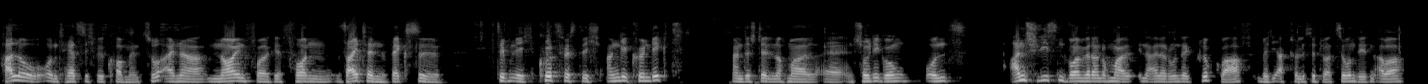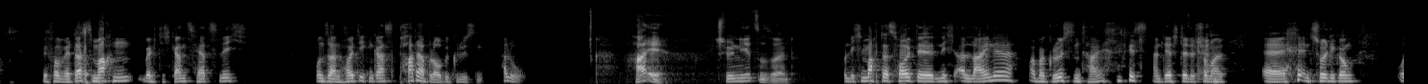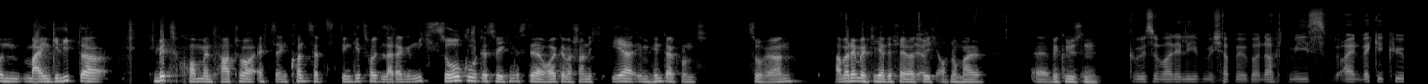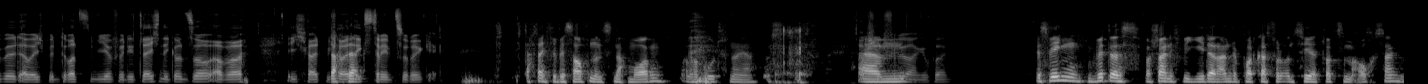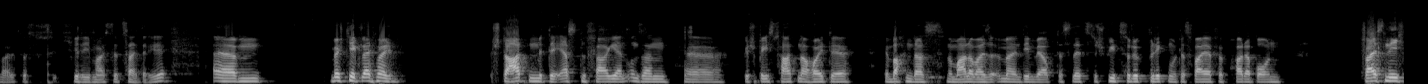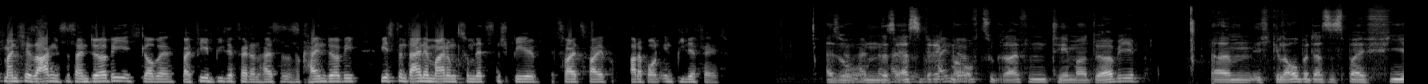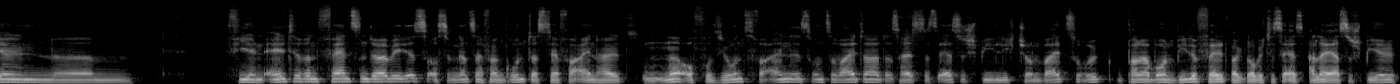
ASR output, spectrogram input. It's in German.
Hallo und herzlich willkommen zu einer neuen Folge von Seitenwechsel. Ziemlich kurzfristig angekündigt. An der Stelle nochmal äh, Entschuldigung. Und anschließend wollen wir dann nochmal in einer Runde Clubgraf über die aktuelle Situation reden. Aber bevor wir das machen, möchte ich ganz herzlich unseren heutigen Gast Paterblau begrüßen. Hallo. Hi, schön hier zu sein. Und ich mache das heute nicht alleine, aber größtenteils. An der Stelle schon mal äh, Entschuldigung. Und mein geliebter Mitkommentator FCN Concepts, den geht es heute leider nicht so gut, deswegen ist der heute wahrscheinlich eher im Hintergrund zu hören. Aber den möchte ich an der Stelle natürlich ja. auch nochmal äh, begrüßen. Grüße, meine Lieben. Ich habe mir über Nacht mies einen weggekübelt, aber ich bin trotzdem hier für die Technik und so. Aber ich halte mich dachte, heute extrem zurück. Ich, ich dachte eigentlich, wir besaufen uns nach morgen. Aber gut, naja. Hab ähm, schon früher angefangen. Deswegen wird das wahrscheinlich wie jeder andere Podcast von uns hier trotzdem auch sein, weil das ich hier die meiste Zeit rede. Ähm, möchte hier gleich mal starten mit der ersten Frage an unseren äh, Gesprächspartner heute. Wir machen das normalerweise immer, indem wir auf das letzte Spiel zurückblicken und das war ja für Paderborn. Ich weiß nicht, manche sagen, es ist ein Derby. Ich glaube, bei vielen Bielefeldern heißt es, es ist kein Derby. Wie ist denn deine Meinung zum letzten Spiel 2-2 von Paderborn in Bielefeld? Also, um das erste direkt mal aufzugreifen, Thema Derby. Ähm, ich glaube, dass es bei vielen, ähm, vielen älteren Fans ein Derby ist, aus dem ganz einfachen Grund, dass der Verein halt ne, auch Fusionsverein ist und so weiter. Das heißt, das erste Spiel liegt schon weit zurück. Paderborn-Bielefeld war, glaube ich, das erst, allererste Spiel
